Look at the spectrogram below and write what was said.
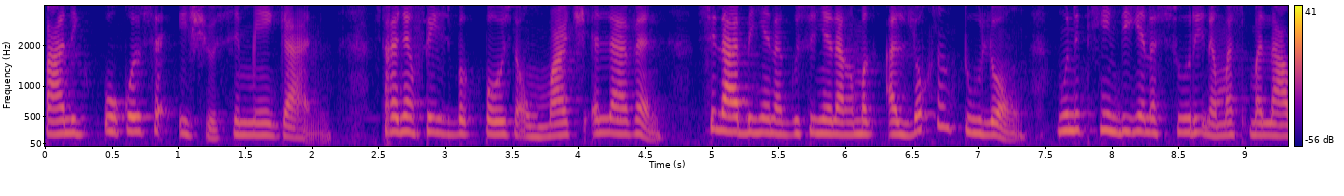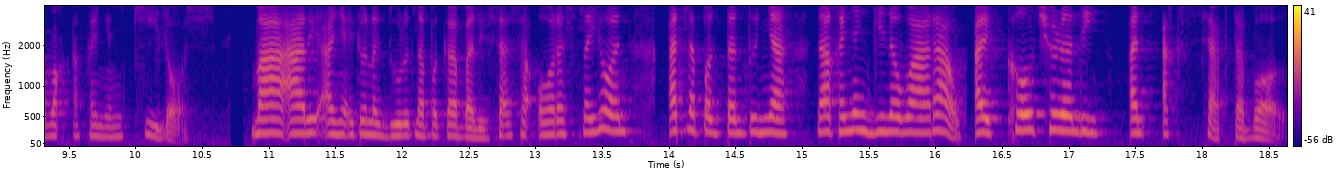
panig ukol sa issue si Megan. Sa kanyang Facebook post noong March 11, sinabi niya na gusto niya lang mag-alok ng tulong, ngunit hindi niya nasuri na mas malawak ang kanyang kilos. Maaari niya ito nagdulot ng pagkabalisa sa oras na yon at napagtanto niya na kanyang ginawa raw ay culturally unacceptable.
